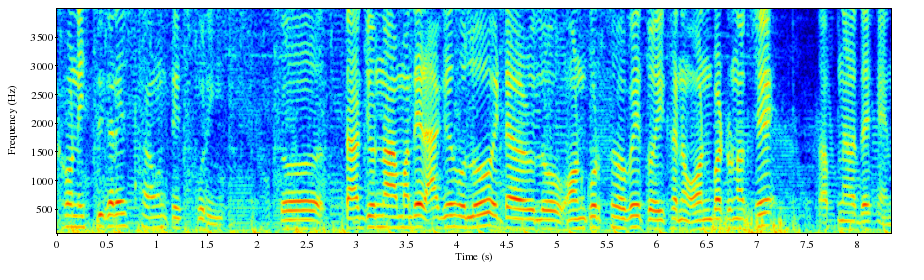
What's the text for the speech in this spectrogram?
এখন স্পিকারের সাউন্ড টেস্ট করি। তো তার জন্য আমাদের আগে হলো এটা হলো অন করতে হবে। তো এখানে অন বাটন আছে। তো আপনারা দেখেন।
